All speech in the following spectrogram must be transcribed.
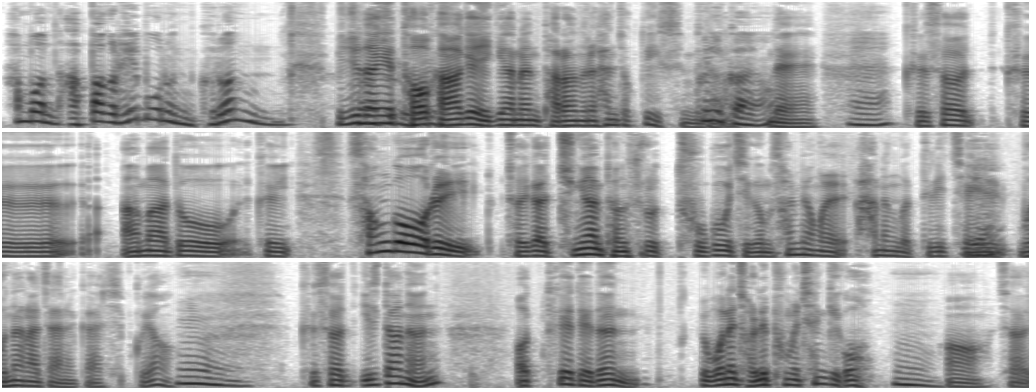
한번 압박을 해보는 그런 민주당이 더 강하게 얘기하는 발언을 한 적도 있습니다. 그러니까요. 네. 예. 그래서 그 아마도 그 선거를 저희가 중요한 변수로 두고 지금 설명을 하는 것들이 제일 예. 무난하지 않을까 싶고요. 음, 그래서 일단은 어떻게 되든 이번에 전리품을 챙기고 음, 어, 자,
